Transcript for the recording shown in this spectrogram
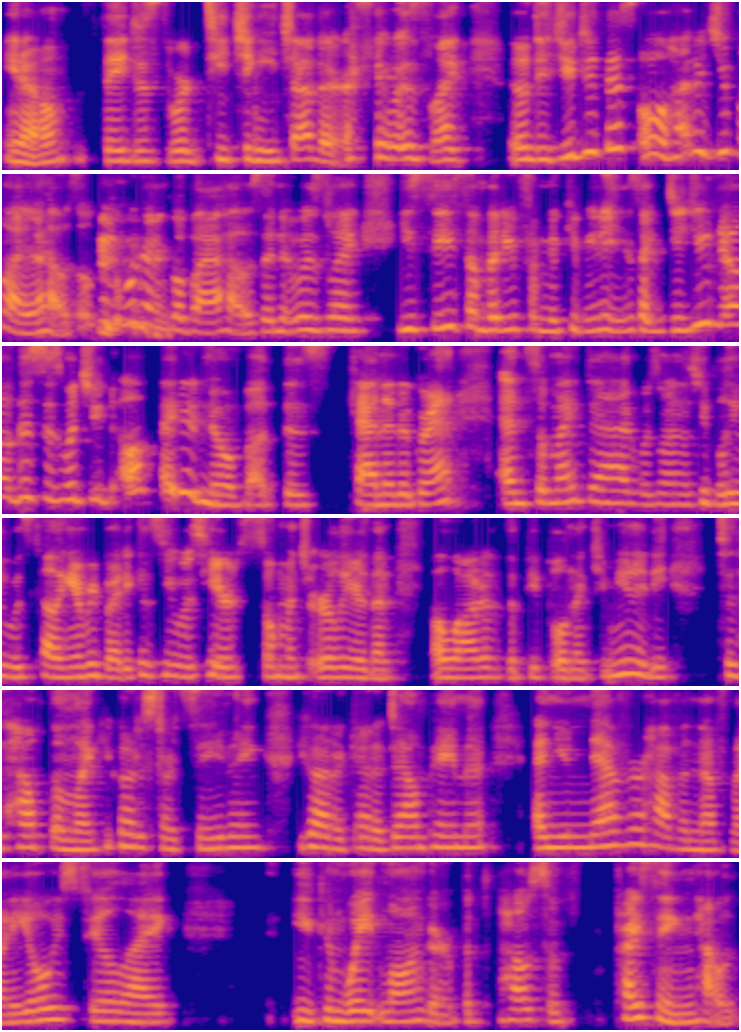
you know they just were teaching each other. It was like oh did you do this? Oh how did you buy a house? Okay we're going to go buy a house. And it was like you see somebody from the community it's like did you know this is what you oh i didn't know about this canada grant. And so my dad was one of those people who was telling everybody because he was here so much earlier than a lot of the people in the community to help them like you got to start saving you got to get a down payment and you never have enough money. You always feel like you can wait longer but the house of pricing how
